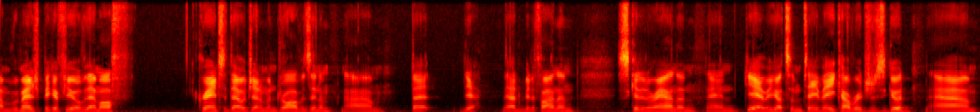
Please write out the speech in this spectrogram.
um, we managed to pick a few of them off. Granted, they were gentlemen drivers in them, um, but yeah, they had a bit of fun and skidded around and and yeah, we got some TV coverage, which is good. Um,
